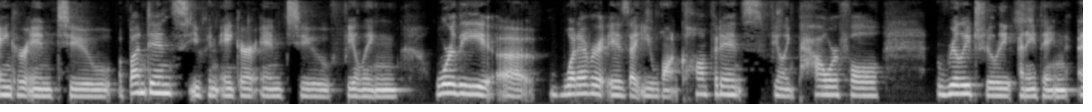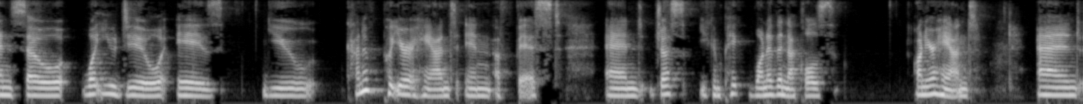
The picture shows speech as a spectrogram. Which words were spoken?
anchor into abundance, you can anchor into feeling worthy, uh, whatever it is that you want confidence, feeling powerful, really, truly anything. And so what you do is you kind of put your hand in a fist and just you can pick one of the knuckles on your hand and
